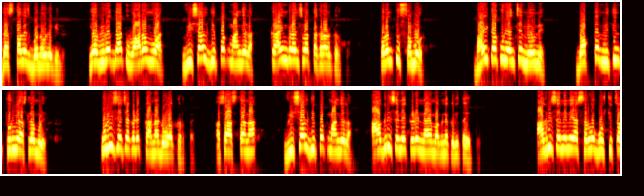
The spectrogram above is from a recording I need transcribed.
दस्तावेज बनवले गेले. या विरोधात वारंवार विशाल दीपक मांगेला क्राईम ब्रांचला तक्रार करतो. परंतु समोर भाई ठाकूर यांचे मेवणे डॉक्टर नितीन थुर्वे असल्यामुळे पोलीस याच्याकडे कानाडोळा करतायत. असं असताना विशाल दीपक मांगेला आगरी सेनेकडे न्याय मागण्याकरिता येतो. आगरी सेनेने या सर्व गोष्टीचा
